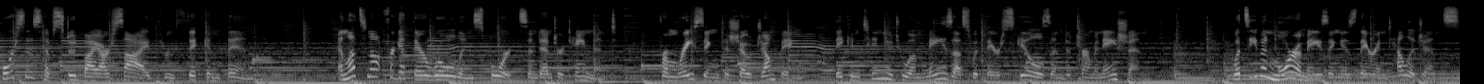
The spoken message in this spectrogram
horses have stood by our side through thick and thin. And let's not forget their role in sports and entertainment. From racing to show jumping, they continue to amaze us with their skills and determination. What's even more amazing is their intelligence.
